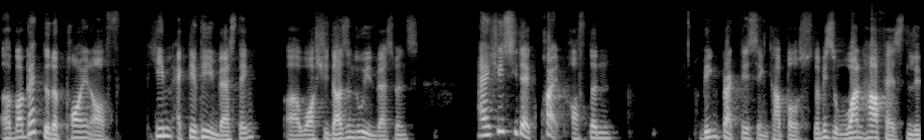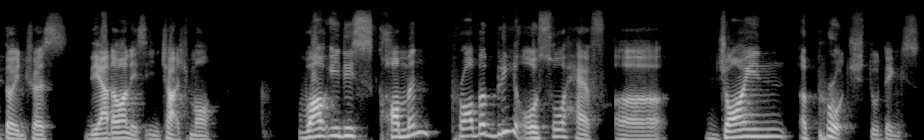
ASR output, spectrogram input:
Uh, but back to the point of him actively investing uh, while she doesn't do investments, I actually see that quite often being practiced in couples. That means one half has little interest, the other one is in charge more. While it is common, probably also have a joint approach to things.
